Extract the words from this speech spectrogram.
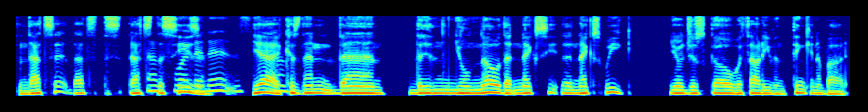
then that's it that's the, that's, That's the what season it is. yeah because then then then you'll know that next uh, next week you'll just go without even thinking about it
